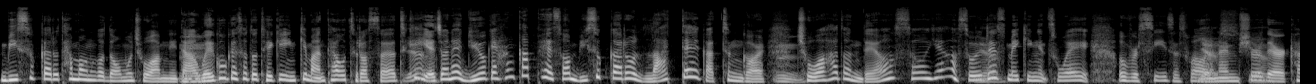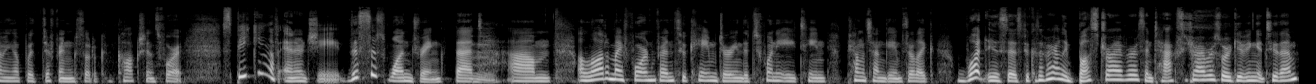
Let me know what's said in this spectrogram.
미숫가루 타먹는 거 너무 좋아합니다. 외국에서도 되게 인기 많다고 들었어요. 특히 음. Yeah. 예전에 뉴욕의 한 카페에서 미숫가루 라떼 같은 걸 좋아하던데요. So yeah, so it 음. Yeah. is making its way overseas as well. and Yes, I'm sure yeah. they're coming up with different sort of concoctions for it. Speaking of energy, this is one drink that Hmm. um, a lot of my foreign friends who came during the 2018 Pyeongchang Games, they're like, what is this? Because apparently bus drivers and taxi drivers were giving it to them.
